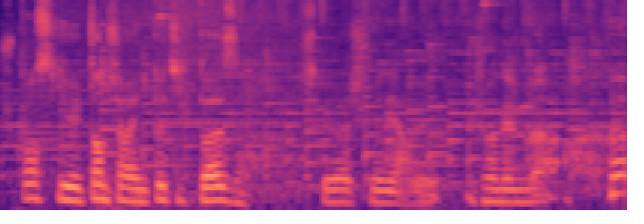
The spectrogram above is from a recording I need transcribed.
Je pense qu'il est temps de faire une petite pause. Parce que là je suis énervé. J'en ai marre.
